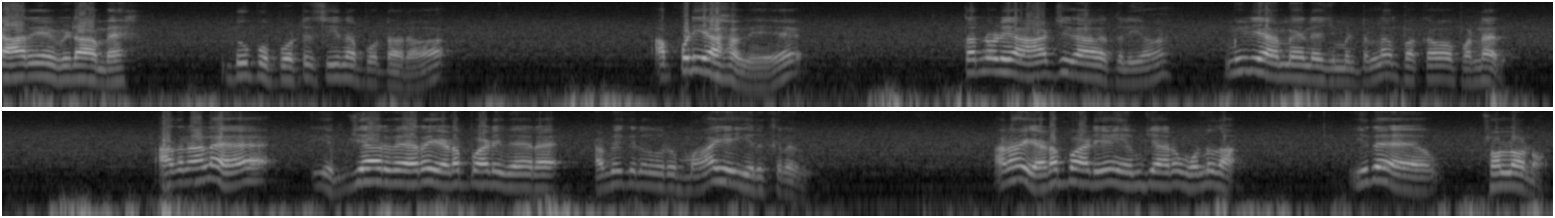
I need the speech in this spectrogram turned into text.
யாரையும் விடாமல் டூப்பை போட்டு சீனை போட்டாரோ? அப்படியாகவே தன்னுடைய ஆட்சி காலத்துலேயும் மீடியா மேனேஜ்மெண்ட்டெல்லாம் பக்காவாக பண்ணார். அதனால் எம்ஜிஆர் வேறு எடப்பாடி வேறு அப்படிங்கிற ஒரு மாயை இருக்கிறது. ஆனால் எடப்பாடியும் எம்ஜிஆரும் ஒன்று தான் இதை சொல்லணும்.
